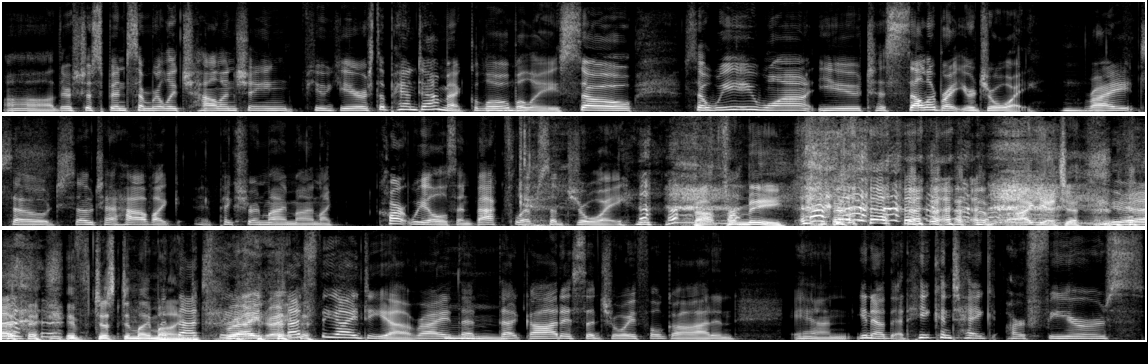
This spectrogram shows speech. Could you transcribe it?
Uh, there's just been some really challenging few years, the pandemic globally. Mm-hmm. So, so we want you to celebrate your joy, mm-hmm. right? So, so to have like a picture in my mind, like cartwheels and backflips of joy. Not from me. I get you. Yeah. if just in my mind. that's the, right, right. That's the idea, right? Mm. That hmm. that God is a joyful God and and you know that he can take our fears,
